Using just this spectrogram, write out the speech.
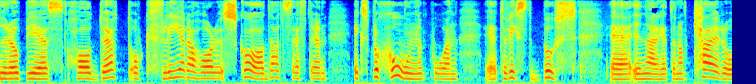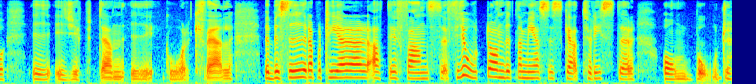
Fyra uppges ha dött och flera har skadats efter en explosion på en eh, turistbuss eh, i närheten av Kairo i Egypten igår kväll. BBC rapporterar att det fanns 14 vietnamesiska turister ombord.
